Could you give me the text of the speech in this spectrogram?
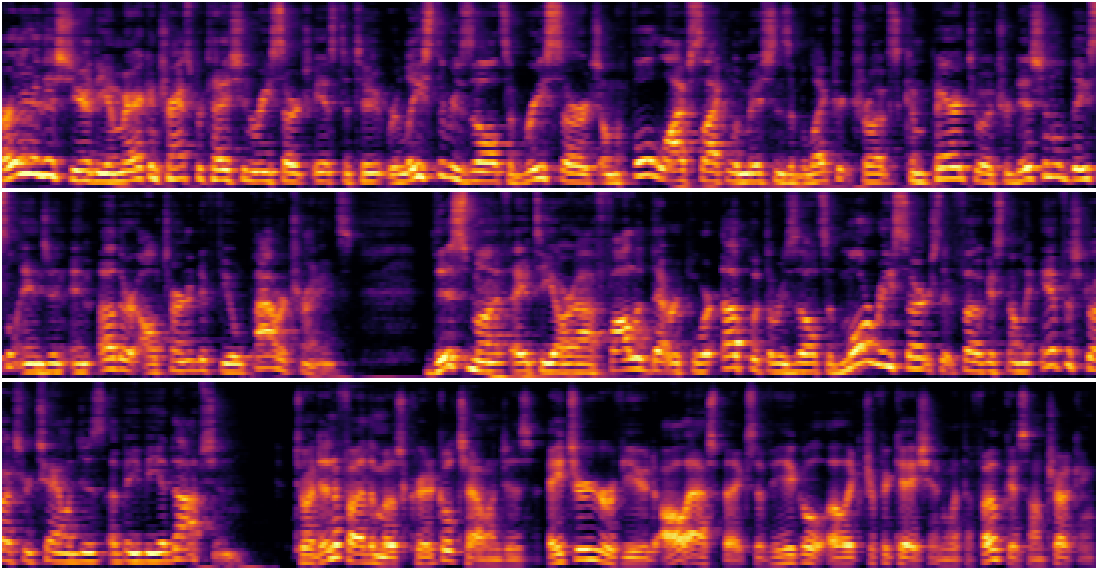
Earlier this year, the American Transportation Research Institute released the results of research on the full life cycle emissions of electric trucks compared to a traditional diesel engine and other alternative fuel powertrains. This month, ATRI followed that report up with the results of more research that focused on the infrastructure challenges of EV adoption. To identify the most critical challenges, ATRI reviewed all aspects of vehicle electrification with a focus on trucking.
